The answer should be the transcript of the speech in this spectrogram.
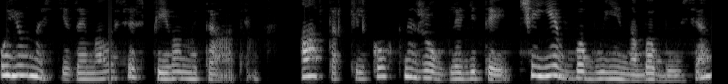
У юності займалася співом і театром. Автор кількох книжок для дітей Чи є в бабуїна бабуся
